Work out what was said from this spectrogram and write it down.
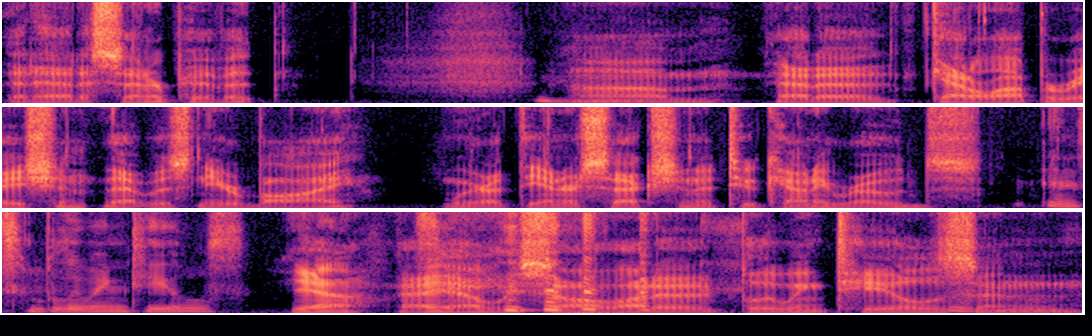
that had a center pivot, Mm-hmm. um, had a cattle operation that was nearby. We were at the intersection of two county roads. and some blue winged teals. Yeah, yeah. We saw a lot of blue winged teals Mhm. and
